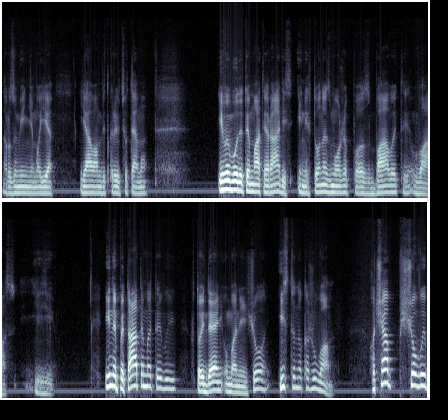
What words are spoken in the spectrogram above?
на розуміння моє. Я вам відкрив цю тему. І ви будете мати радість, і ніхто не зможе позбавити вас її. І не питатимете ви в той день у мене нічого, істинно кажу вам. Хоча б що ви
